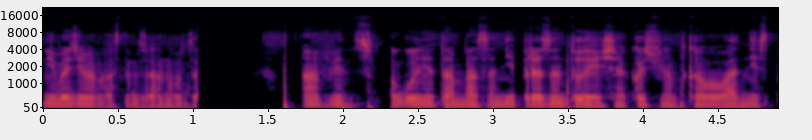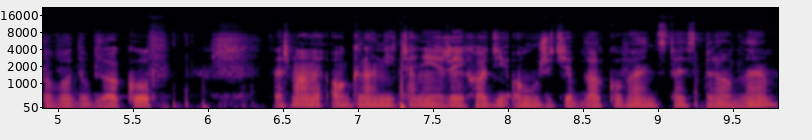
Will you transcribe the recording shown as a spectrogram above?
Nie będziemy was tym zanudzać. A więc ogólnie ta baza nie prezentuje się jakoś wyjątkowo ładnie z powodu bloków. Też mamy ograniczenie, jeżeli chodzi o użycie bloków, a więc to jest problem.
